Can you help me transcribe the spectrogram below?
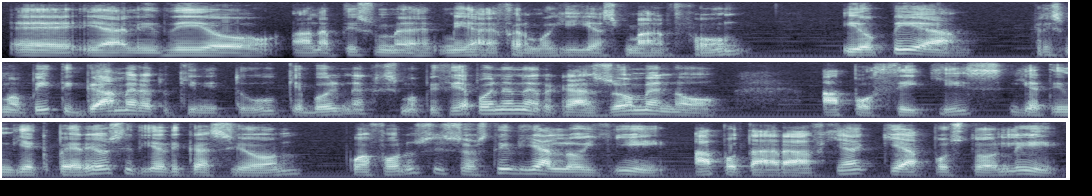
ε, οι άλλοι δύο αναπτύσσουμε μια εφαρμογή για smartphone η οποία χρησιμοποιεί την κάμερα του κινητού και μπορεί να χρησιμοποιηθεί από έναν εργαζόμενο αποθήκης για την διεκπαιρέωση διαδικασιών που αφορούν στη σωστή διαλογή από τα ράφια και αποστολή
